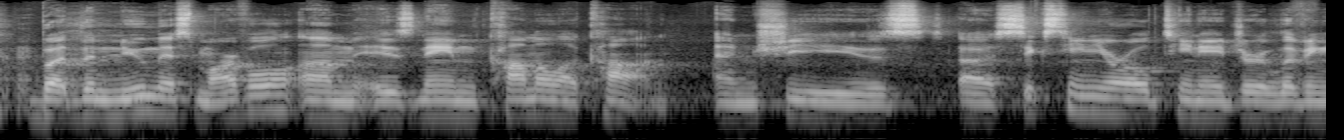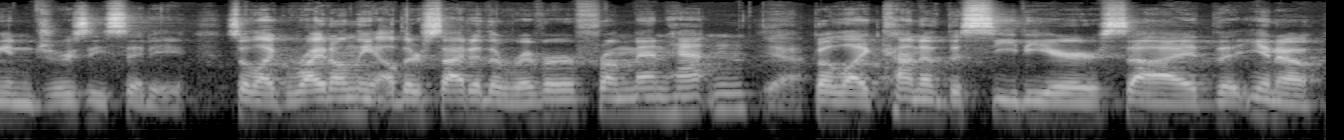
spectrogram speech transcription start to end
but the new Miss Marvel um, is named Kamala Khan. And she's a 16 year old teenager living in Jersey City. So, like, right on the other side of the river from Manhattan. Yeah. But, like, kind of the seedier side that, you know,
